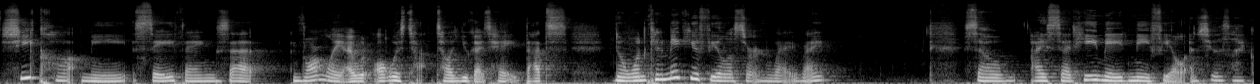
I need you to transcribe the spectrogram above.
she caught me say things that normally I would always t- tell you guys, hey, that's no one can make you feel a certain way, right? So I said, he made me feel. And she was like,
